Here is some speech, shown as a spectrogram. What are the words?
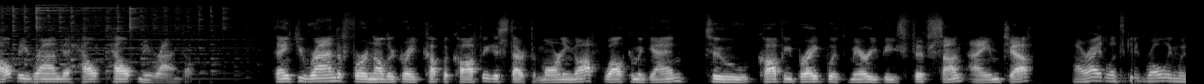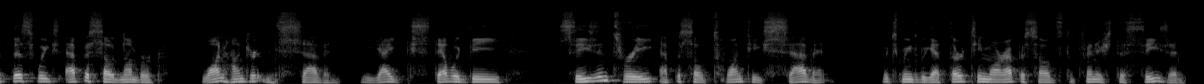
help me, Rhonda, help, help me, Rhonda. Thank you, Rhonda, for another great cup of coffee to start the morning off. Welcome again to Coffee Break with Mary B's fifth son. I am Jeff. All right, let's get rolling with this week's episode number 107. Yikes. That would be season three, episode 27, which means we got 13 more episodes to finish this season.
